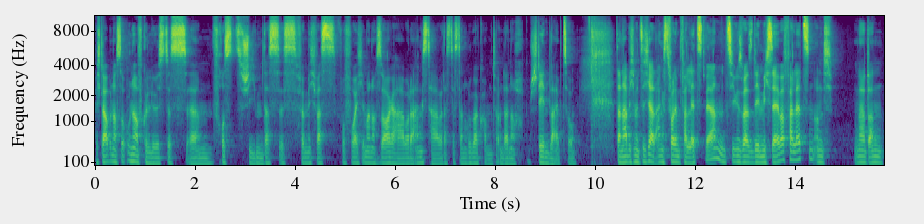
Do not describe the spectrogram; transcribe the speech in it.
Ich glaube, noch so unaufgelöstes ähm, Frustschieben, das ist für mich was, wovor ich immer noch Sorge habe oder Angst habe, dass das dann rüberkommt und dann noch stehen bleibt so. Dann habe ich mit Sicherheit Angst vor dem Verletztwerden, beziehungsweise dem mich selber verletzen und na, dann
